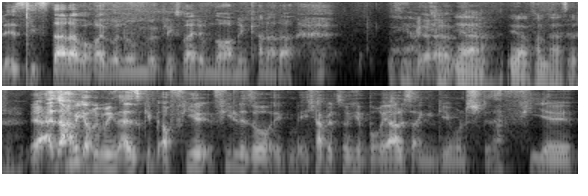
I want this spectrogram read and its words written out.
ist die Startup auch einfach nur möglichst weit im Norden in Kanada. Ja, Ja, ja, ja, fantastisch. Ja, also habe ich auch übrigens, also es gibt auch viel, viele so, ich, ich habe jetzt nur hier Borealis eingegeben und es steht da viel,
